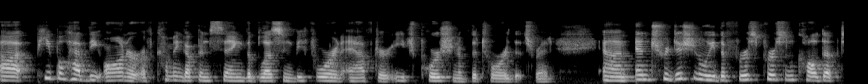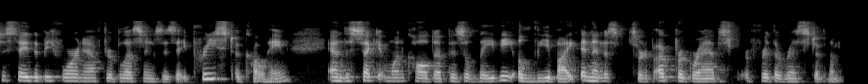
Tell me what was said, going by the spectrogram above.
uh, people have the honor of coming up and saying the blessing before and after each portion of the Torah that's read. Um, and traditionally, the first person called up to say the before and after blessings is a priest, a Kohen, and the second one called up is a Levi, a Levite, and then it's sort of up for grabs for, for the rest of them.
